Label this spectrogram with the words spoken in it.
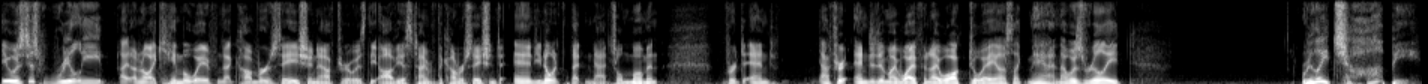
it was just really, I don't know, I came away from that conversation after it was the obvious time for the conversation to end. You know, it's that natural moment for it to end. After it ended and my wife and I walked away, I was like, man, that was really really choppy.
